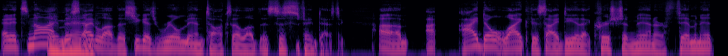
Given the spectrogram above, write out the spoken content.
And it's not this. I love this. You guys, real men talks. I love this. This is fantastic. Um, I I don't like this idea that Christian men are feminine,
